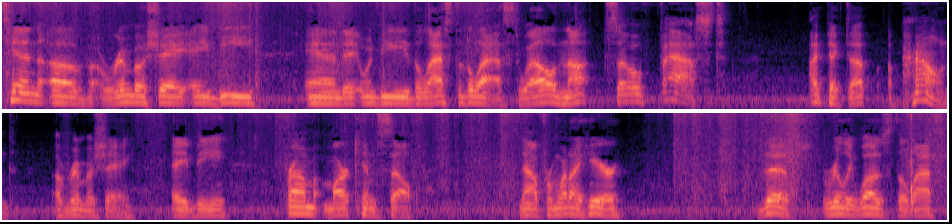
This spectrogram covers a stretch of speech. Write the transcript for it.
tin of Rinpoche AB and it would be the last of the last. Well, not so fast. I picked up a pound of Rinpoche AB from Mark himself. Now, from what I hear, this really was the last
